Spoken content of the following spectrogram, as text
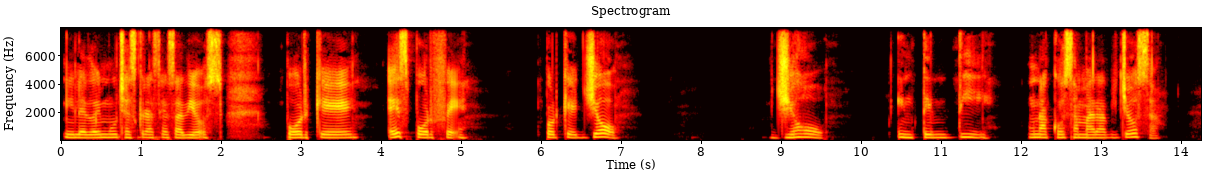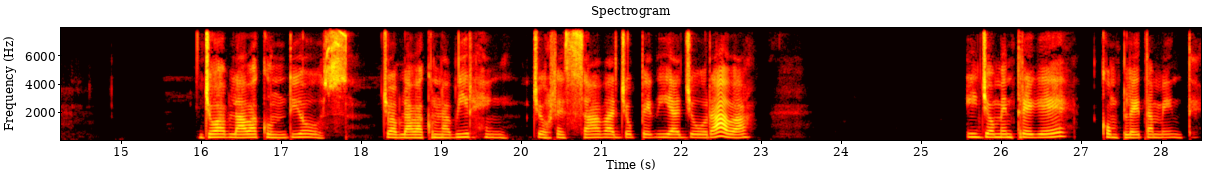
y le doy muchas gracias a Dios porque es por fe, porque yo, yo entendí una cosa maravillosa. Yo hablaba con Dios, yo hablaba con la Virgen, yo rezaba, yo pedía, yo oraba y yo me entregué completamente,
